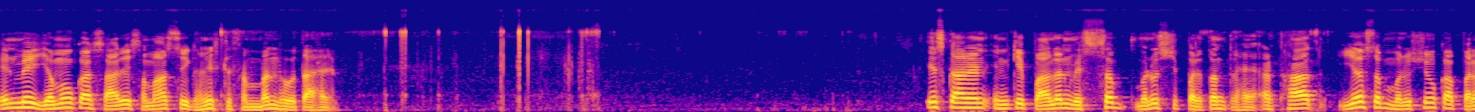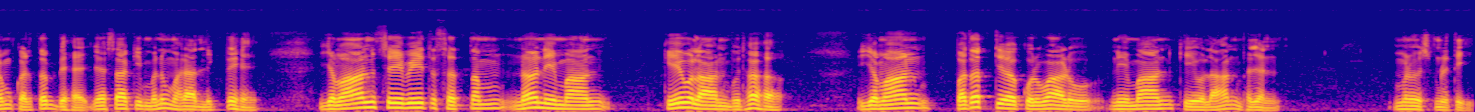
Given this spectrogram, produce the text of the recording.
इनमें यमों का सारे समाज से घनिष्ठ संबंध होता है। इस कारण इनके पालन में सब मनुष्य परतंत्र है, अर्थात यह सब मनुष्यों का परम कर्तव्य है। जैसा कि मनु महाराज लिखते हैं, यमान सेवेत सत्यम न निमान केवलान बुध, यमान पदत्य कुर्वाणो निमान केवलान भजन। मनुस्मृति।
